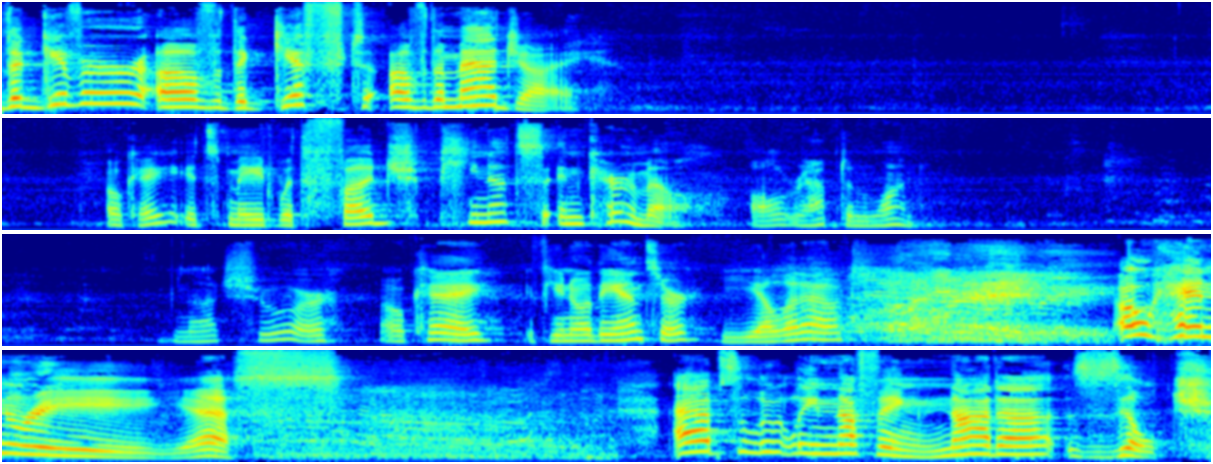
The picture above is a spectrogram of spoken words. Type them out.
The giver of the gift of the Magi. Okay, it's made with fudge, peanuts, and caramel, all wrapped in one. Not sure. Okay, if you know the answer, yell it out. Oh, Henry, oh, yes. Absolutely nothing, nada, zilch.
